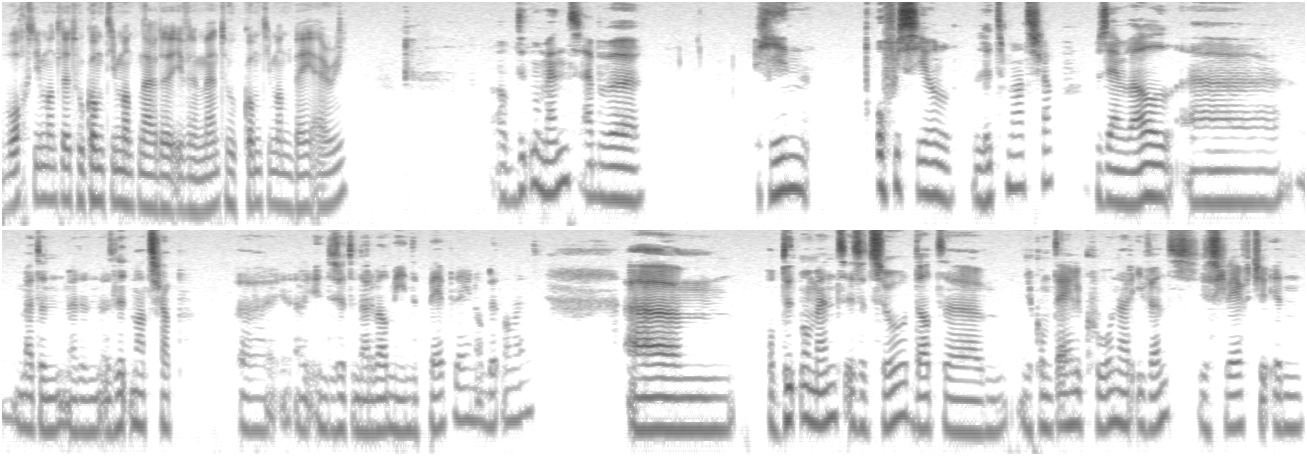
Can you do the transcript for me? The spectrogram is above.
wordt iemand lid? Hoe komt iemand naar de evenementen? Hoe komt iemand bij Airy? Op dit moment hebben we geen officieel lidmaatschap. We zijn wel uh, met, een, met een lidmaatschap uh, in, in, zitten daar wel mee in de pijplijn op dit moment. Um, op dit moment is het zo dat um, je komt eigenlijk gewoon naar events. Je schrijft je in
